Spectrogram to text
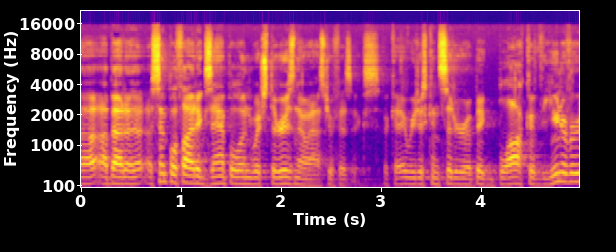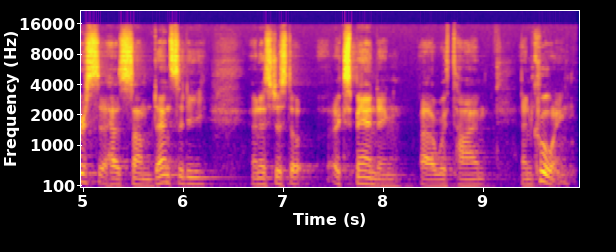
uh, about a, a, simplified example in which there is no astrophysics. Okay, we just consider a big block of the universe. It has some density, and it's just uh, expanding uh, with time and cooling.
